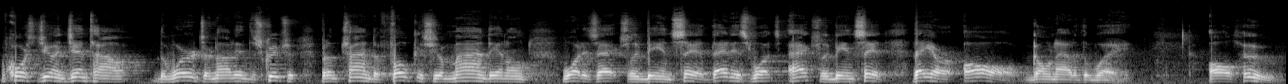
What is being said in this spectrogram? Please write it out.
of course, Jew and Gentile, the words are not in the scripture, but I'm trying to focus your mind in on what is actually being said. That is what's actually being said. They are all gone out of the way. All who?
